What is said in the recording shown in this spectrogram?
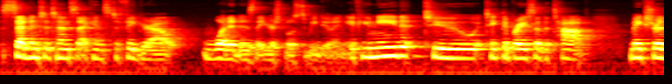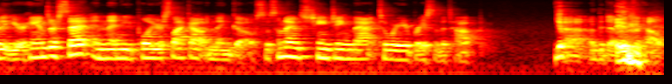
seven to 10 seconds to figure out what it is that you're supposed to be doing. If you need to take the brace at the top, make sure that your hands are set and then you pull your slack out and then go. So sometimes changing that to where your brace at the top Yep. uh, of the deadlift can help.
